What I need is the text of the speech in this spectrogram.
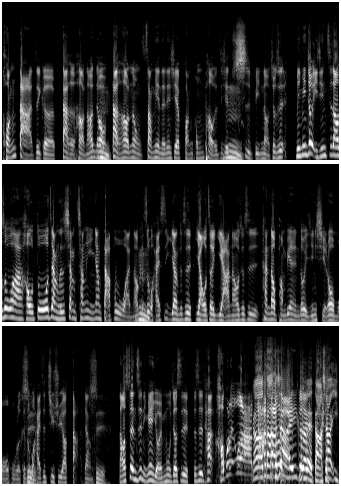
狂打这个大和号，然后那种大和号那种上面的那些防空炮的这些士兵哦，就是明明就已经知道说哇，好多这样子像苍蝇一样打不完，然后可是我还是一样就是咬着牙，然后就是看到旁边人都已经血肉模糊了，可是我还是继续要打这样子。然后甚至里面有一幕就是，就是他好不容易哇打打下来一个，对，打下一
